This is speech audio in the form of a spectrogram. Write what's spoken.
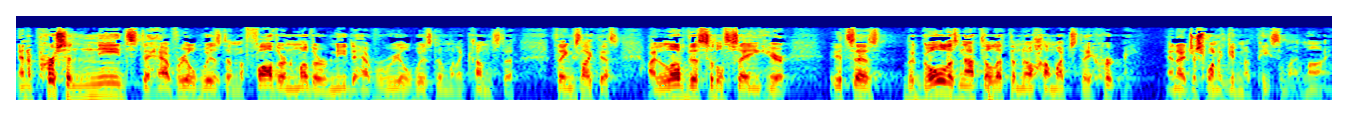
And a person needs to have real wisdom. A father and a mother need to have real wisdom when it comes to things like this. I love this little saying here. It says, the goal is not to let them know how much they hurt me. And I just want to give them a piece of my mind.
